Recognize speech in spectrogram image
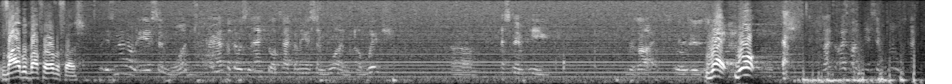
viable buffer overflows. Isn't that on ASM one? I, mean, I thought that was an actual attack on ASM one, on which um, SNMP resides. Or is, Right. Well, I, th- I thought ASM one was kind of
